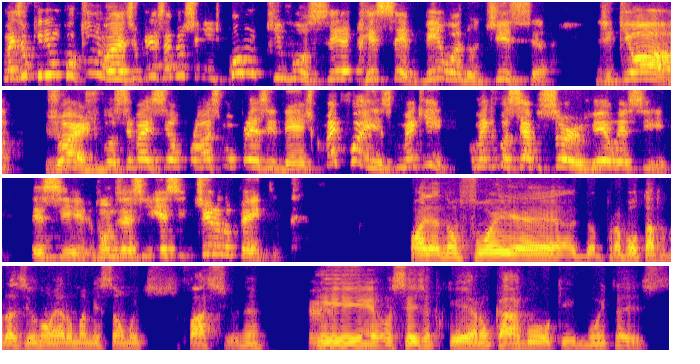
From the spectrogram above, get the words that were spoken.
Mas eu queria um pouquinho antes, eu queria saber o seguinte: como que você recebeu a notícia de que, ó, Jorge, você vai ser o próximo presidente? Como é que foi isso? Como é que, como é que você absorveu esse, esse, vamos dizer assim, esse tiro no peito? Olha, não foi é, para voltar para o Brasil, não era uma missão muito fácil, né? E, uhum. ou seja, porque era um cargo que muitas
